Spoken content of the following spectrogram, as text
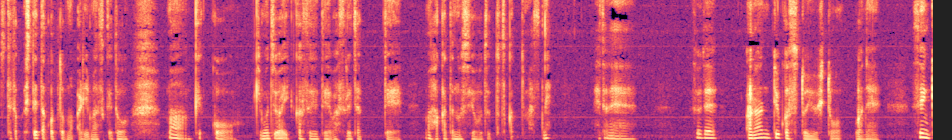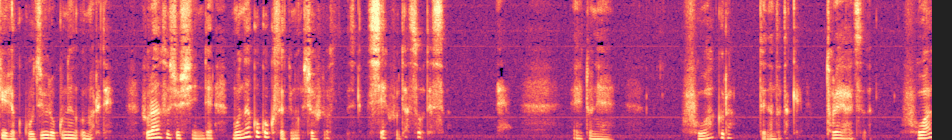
してたしてたこともありますけどまあ結構気持ちは一過性で忘れちゃって、まあ、博多の塩をずっと使ってます。えっとねそれでアラン・デュカスという人はね1956年生まれでフランス出身でモナコ国籍のシェフシェフだそうです。えっ、ー、とねフォアグラって何だったっけ？とりあえずフォア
